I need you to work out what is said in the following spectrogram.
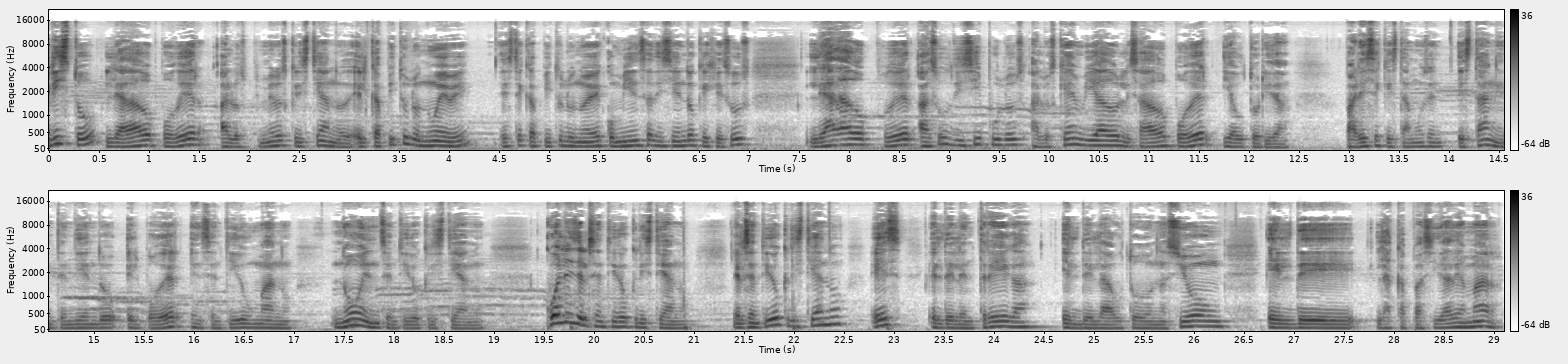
Cristo le ha dado poder a los primeros cristianos. El capítulo 9, este capítulo 9 comienza diciendo que Jesús le ha dado poder a sus discípulos, a los que ha enviado les ha dado poder y autoridad. Parece que estamos están entendiendo el poder en sentido humano, no en sentido cristiano. ¿Cuál es el sentido cristiano? El sentido cristiano es el de la entrega, el de la autodonación, el de la capacidad de amar.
